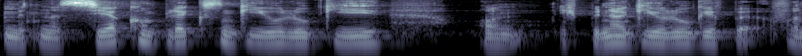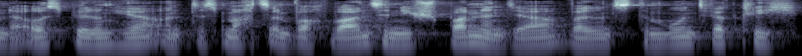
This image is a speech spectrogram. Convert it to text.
mit einer sehr komplexen Geologie und ich bin ja Geologe von der Ausbildung her und das macht es einfach wahnsinnig spannend, ja, weil uns der Mond wirklich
